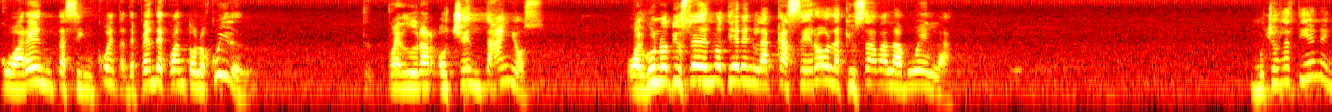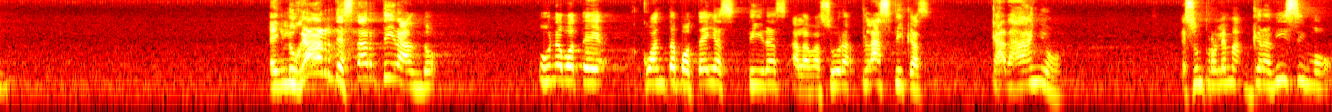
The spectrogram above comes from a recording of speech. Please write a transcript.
40, 50, depende cuánto lo cuides. Puede durar 80 años. O algunos de ustedes no tienen la cacerola que usaba la abuela Muchos la tienen. En lugar de estar tirando una botella, ¿cuántas botellas tiras a la basura plásticas cada año? Es un problema gravísimo.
